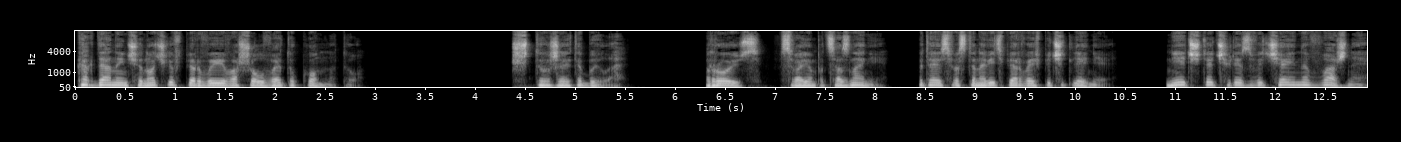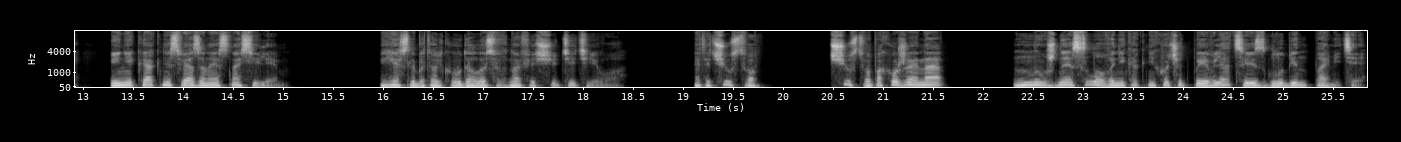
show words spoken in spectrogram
когда нынче ночью впервые вошел в эту комнату. Что же это было? Роюсь в своем подсознании, пытаясь восстановить первое впечатление. Нечто чрезвычайно важное и никак не связанное с насилием. Если бы только удалось вновь ощутить его. Это чувство, чувство, похожее на... Нужное слово никак не хочет появляться из глубин памяти.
